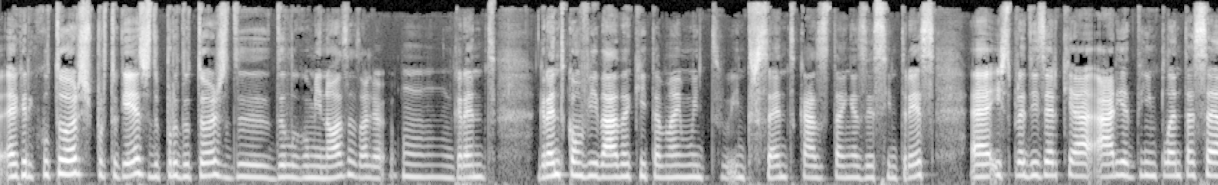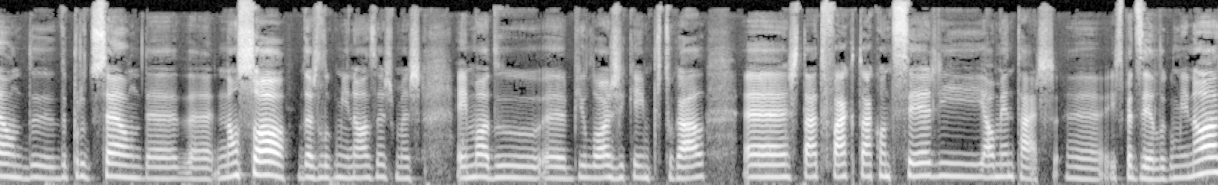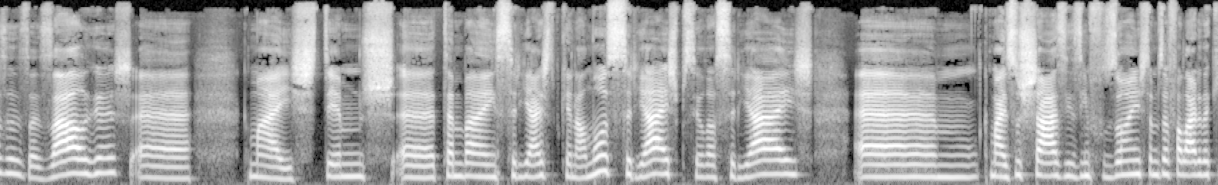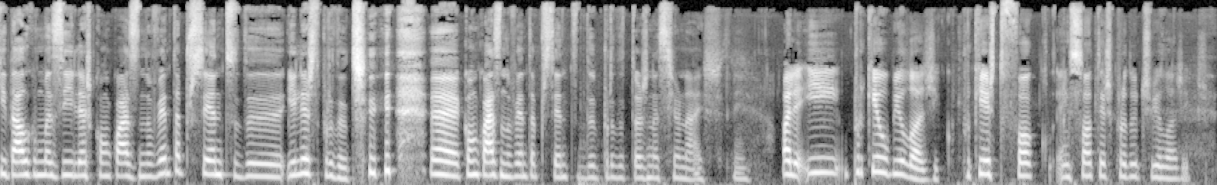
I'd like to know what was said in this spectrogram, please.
ah, agricultores portugueses, de produtores de, de leguminosas. Olha, um grande grande convidado aqui também, muito interessante, caso tenhas esse interesse. Ah, isto para dizer que a área de implantação, de, de produção, não só das leguminosas, mas em modo ah, biológico em Portugal, ah, está de facto a acontecer e aumentar. Isto para dizer leguminosas, as algas. mais? Temos ah, também cereais de pequeno almoço, cereais, pseudo-cereais, Que mais? Os chás e as infusões. Estamos a falar daqui de algumas ilhas com quase 90% de ilhas de produtos, eh, com quase 90% de produtores nacionais. Sim. Olha, e porquê o biológico? Porquê este foco em só ter produtos biológicos?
